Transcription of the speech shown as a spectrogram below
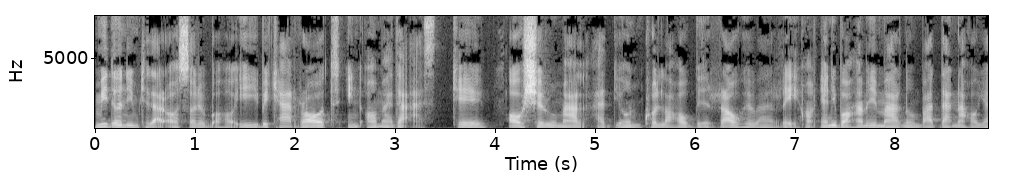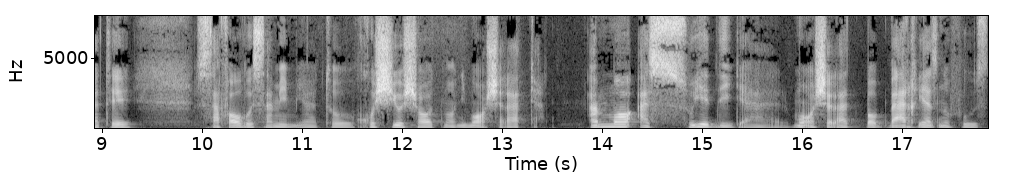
می‌دانیم که در آثار بهایی به کرات این آمده است که آشرو مل ادیان کلها به روح و ریحان. یعنی با همه مردم بعد در نهایت صفا و صمیمیت و خوشی و شادمانی معاشرت کرد. اما از سوی دیگر معاشرت با برخی از نفوس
